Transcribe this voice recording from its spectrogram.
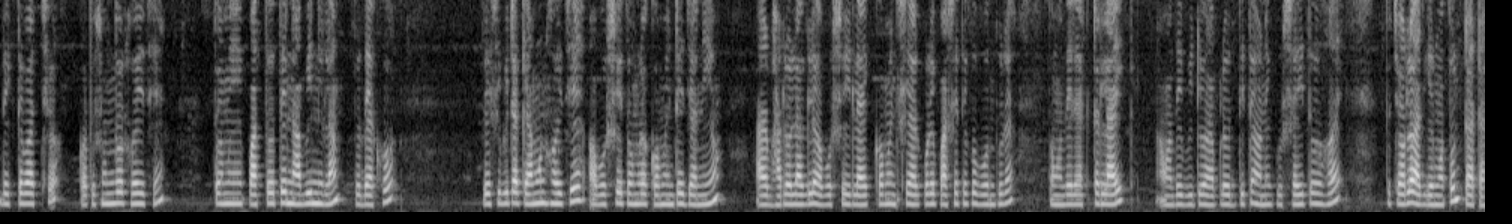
দেখতে পাচ্ছ কত সুন্দর হয়েছে। তো আমি পাত্রতে নাবিয়ে নিলাম। তো দেখো রেসিপিটা কেমন হয়েছে অবশ্যই তোমরা কমেন্টে জানিও। আর ভালো লাগলে অবশ্যই লাইক কমেন্ট শেয়ার করে পাশে থেকো বন্ধুরা। তোমাদের একটা লাইক আমাদের ভিডিও আপলোড দিতে অনেক উৎসাহিত হয়। তো চলো আজকের মতন, টাটা।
